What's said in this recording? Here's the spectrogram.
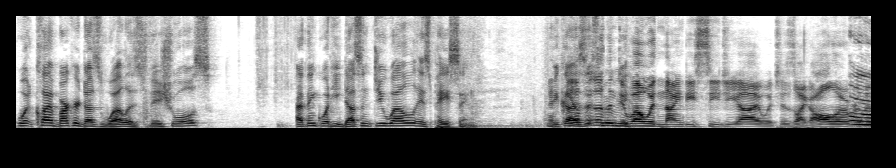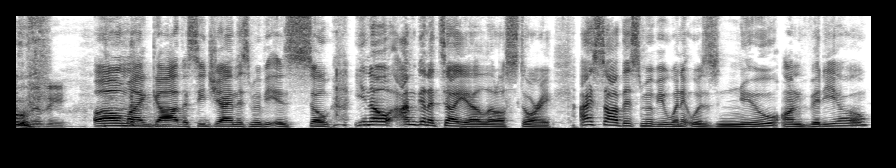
what Clive Barker does well is visuals. I think what he doesn't do well is pacing. he Because also doesn't movie- do well with 90 CGI, which is like all over this movie. Oh my god, the CGI in this movie is so. You know, I'm gonna tell you a little story. I saw this movie when it was new on video.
